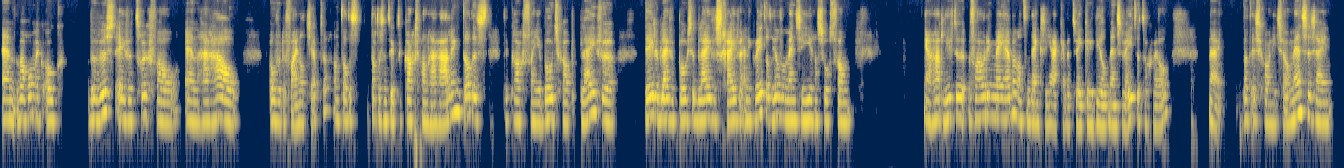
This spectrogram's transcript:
En waarom ik ook bewust even terugval en herhaal over de final chapter. Want dat is, dat is natuurlijk de kracht van herhaling. Dat is de kracht van je boodschap blijven delen, blijven posten, blijven schrijven. En ik weet dat heel veel mensen hier een soort van ja, haat-liefde verhouding mee hebben. Want dan denken ze, ja, ik heb het twee keer gedeeld, mensen weten het toch wel. Nee, dat is gewoon niet zo. Mensen zijn,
